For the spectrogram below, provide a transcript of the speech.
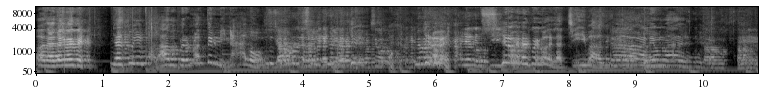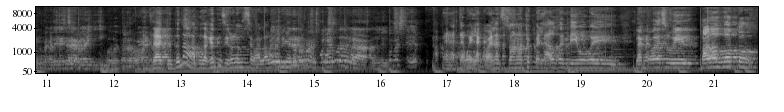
O sea, yo creo que ya estoy enfadado, pero no han terminado. Quiero ver, quiero ver el juego de las chivas. Valió madre. Exacto, entonces nada, pues la gente si no le gusta se va a la. ¿Tenemos respuesta de la, encuesta? No, espérate, güey, la acaba de lanzar, son ocho pelados en vivo, güey. La acaba de subir, va dos votos.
